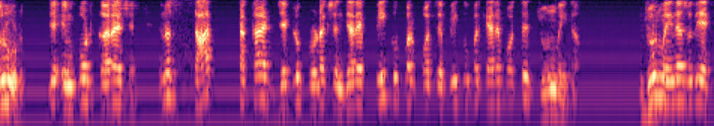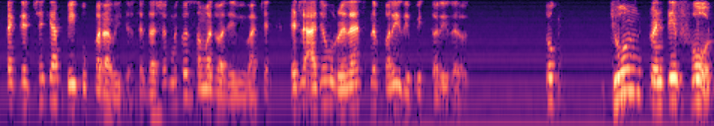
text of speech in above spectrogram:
ક્રૂડ જે ઇમ્પોર્ટ કરે છે, એનો સાત ટકા જેટલું પ્રોડક્શન જ્યારે પીક ઉપર પહોંચશે પીક ઉપર ક્યારે પહોંચશે? જૂન મહિના જૂન મહિના સુધી એક્સપેક્ટેડ છે કે આ પીક ઉપર આવી જશે. દર્શક મિત્રો, સમજવા જેવી વાત છે. એટલે આજે હું રિલાયન્સ ને ફરી રિપીટ કરી રહ્યો છું. તો June twenty four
